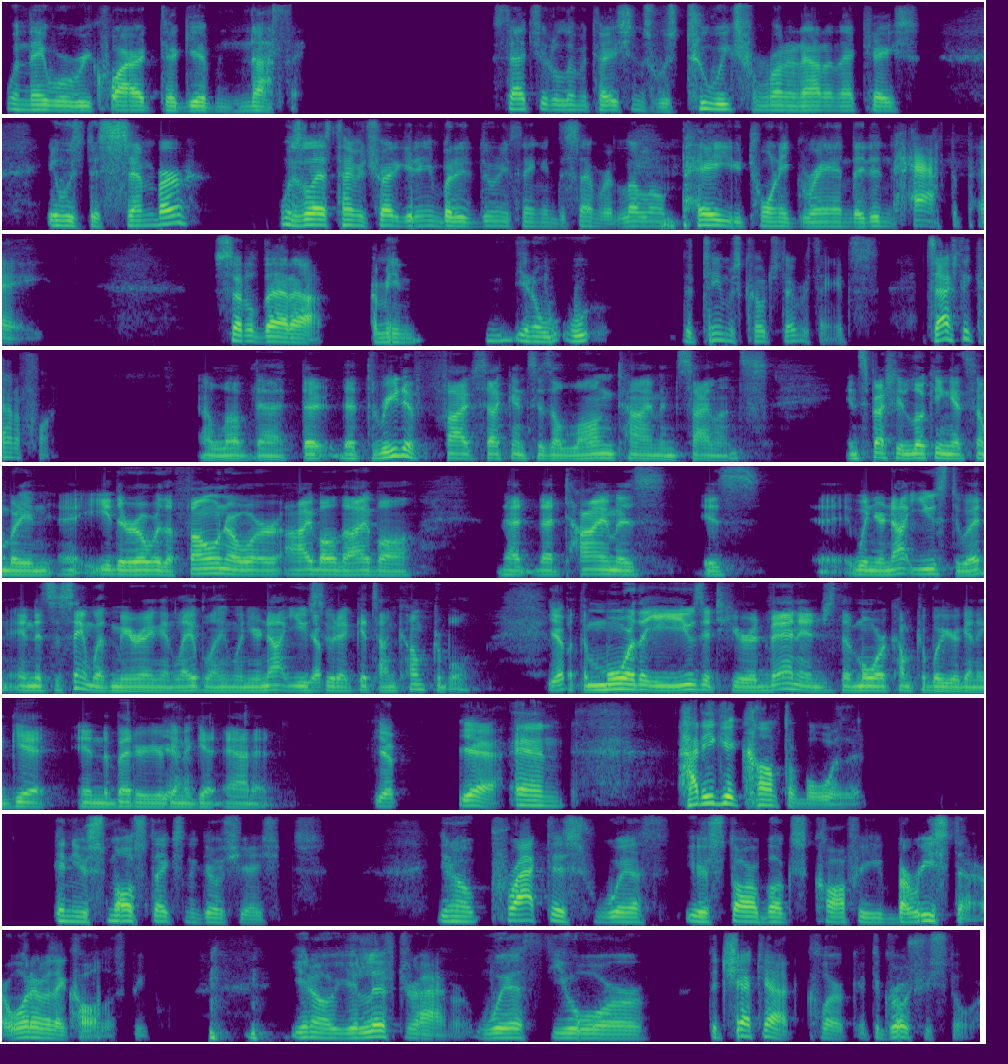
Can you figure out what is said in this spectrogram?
when they were required to give nothing. Statute of limitations was two weeks from running out in that case. It was December. When was the last time you tried to get anybody to do anything in December, let alone hmm. pay you 20 grand? They didn't have to pay. Settled that out. I mean, you know, w- the team has coached everything. It's it's actually kind of fun. I love that. The, the three to five seconds is a long time in silence, especially looking at somebody in, uh, either over the phone or eyeball to eyeball. That that time is is uh, when you're not used to it, and it's the same with mirroring and labeling. When you're not used yep. to it, it gets uncomfortable. Yep. But the more that you use it to your advantage, the more comfortable you're going to get, and the better you're yeah. going to get at it. Yep. Yeah. And how do you get comfortable with it? in your small stakes negotiations. You know, practice with your Starbucks coffee barista or whatever they call those people. You know, your Lyft driver with your the checkout clerk at the grocery store.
